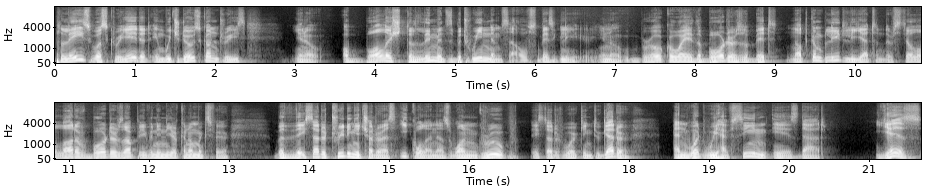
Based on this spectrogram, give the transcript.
place was created in which those countries, you know, abolished the limits between themselves. Basically, you know, broke away the borders a bit, not completely yet. And there's still a lot of borders up, even in the economic sphere. But they started treating each other as equal and as one group. They started working together. And what we have seen is that, yes,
